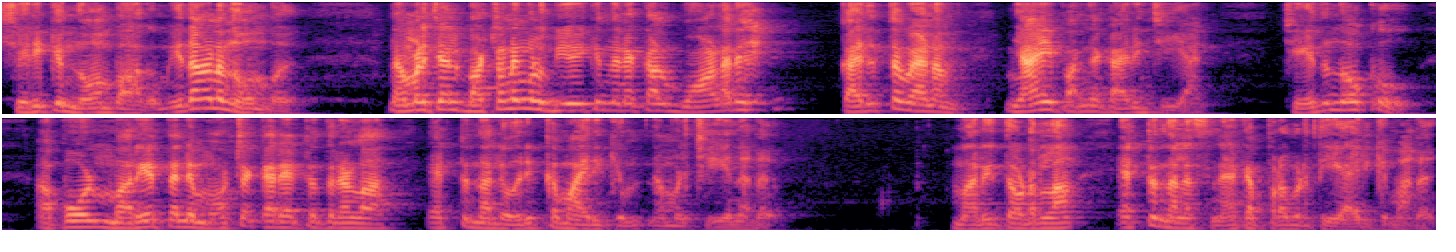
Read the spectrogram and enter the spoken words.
ശരിക്കും നോമ്പാകും. ഇതാണ് നോമ്പ്. നമ്മൾ ചില ഭക്ഷണങ്ങൾ ഉപയോഗിക്കുന്നതിനേക്കാൾ വളരെ കരുത്ത് വേണം ഞാൻ ഈ പറഞ്ഞ കാര്യം ചെയ്യാൻ. ചെയ്തു നോക്കൂ. അപ്പോൾ മറിയത്തിന്റെ മോക്ഷക്കരേറ്റത്തിനുള്ള ഏറ്റവും നല്ല ഒരുക്കമായിരിക്കും നമ്മൾ ചെയ്യുന്നത്. മറിയത്തോടുള്ള ഏറ്റവും നല്ല സ്നേഹപ്രവൃത്തിയായിരിക്കും അത്.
